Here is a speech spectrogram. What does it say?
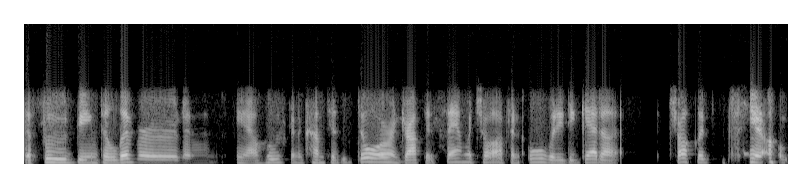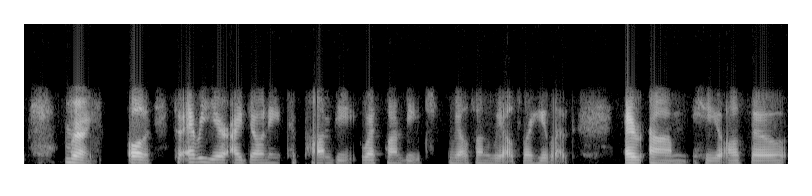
the food being delivered and you know who's going to come to the door and drop his sandwich off and oh what did he get a chocolate you know right. all so every year i donate to palm beach west palm beach meals on wheels where he lived. I, um he also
